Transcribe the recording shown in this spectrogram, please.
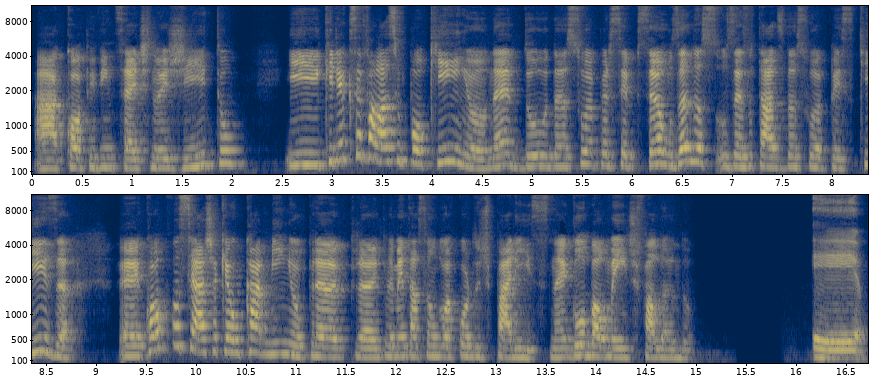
a COP 27 no Egito. E queria que você falasse um pouquinho, né, do, da sua percepção, usando os, os resultados da sua pesquisa, é, qual que você acha que é o caminho para a implementação do Acordo de Paris, né, globalmente falando? É,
